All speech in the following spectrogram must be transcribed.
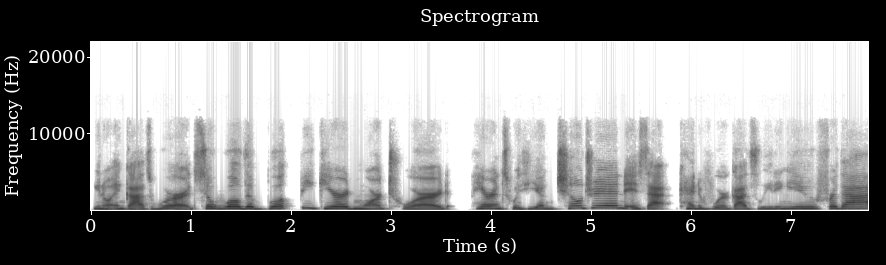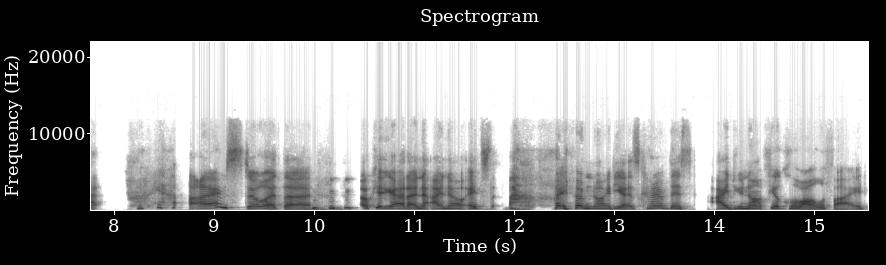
you know, in God's word. So, will the book be geared more toward parents with young children? Is that kind of where God's leading you for that? I'm still at the okay, God. I know, I know it's. I have no idea. It's kind of this. I do not feel qualified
